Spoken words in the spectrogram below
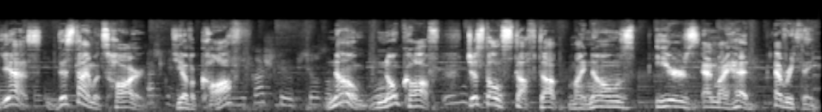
Yes, this time it's hard. Do you have a cough? No, no cough. Just all stuffed up. My nose, ears, and my head. Everything.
